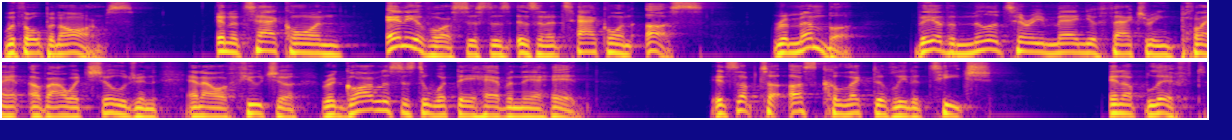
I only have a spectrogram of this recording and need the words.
with open arms. An attack on any of our sisters is an attack on us. Remember, they are the military manufacturing plant of our children and our future, regardless as to what they have in their head. It's up to us collectively to teach and uplift.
